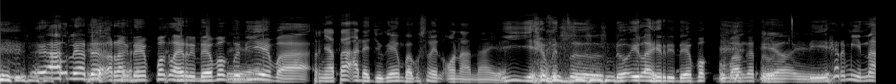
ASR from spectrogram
eh, asli ada orang Depok lahir di Depok tuh Iya. dia pak. Ternyata ada juga yang bagus selain Onana ya. Iya betul. Doi lahir di Depok gue banget tuh. Iya, iya. Di Hermina.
